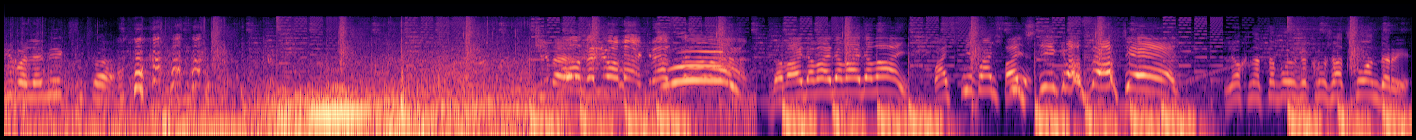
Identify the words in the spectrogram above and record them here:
Вива ля Мексика! Чемпионка Леха, красава! Давай, давай, давай, давай! Почти, почти! Почти, красавчик! Лех, над тобой уже кружат кондоры.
